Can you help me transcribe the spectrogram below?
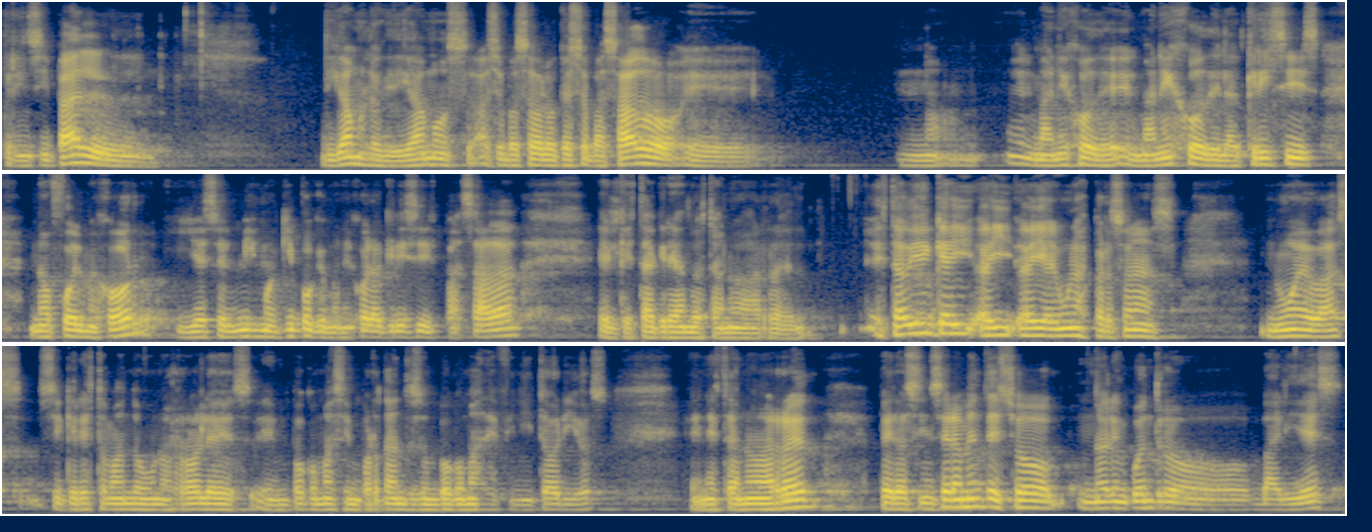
principal, digamos lo que digamos, haya pasado lo que haya pasado, eh, el, manejo de, el manejo de la crisis no fue el mejor y es el mismo equipo que manejó la crisis pasada el que está creando esta nueva red. Está bien que hay, hay, hay algunas personas nuevas, si querés tomando unos roles un poco más importantes, un poco más definitorios en esta nueva red, pero sinceramente yo no le encuentro validez,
